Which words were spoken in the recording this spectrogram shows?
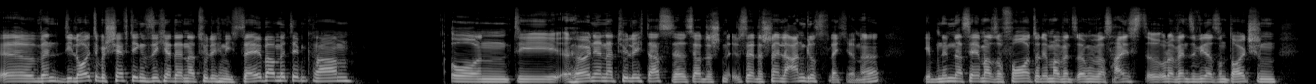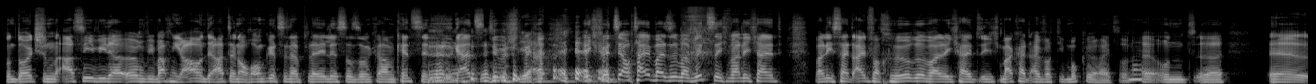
ja. äh, wenn die Leute beschäftigen sich ja dann natürlich nicht selber mit dem Kram. Und die hören ja natürlich das. Das ist ja, das ist ja eine schnelle Angriffsfläche, ne? Die nehmen das ja immer sofort und immer, wenn es irgendwie was heißt, äh, oder wenn sie wieder so einen deutschen, so einen deutschen Assi wieder irgendwie machen, ja, und der hat dann auch Onkels in der Playlist und so ein Kram. Kennst du den? Diese ganzen typischen ja. Ich finde es ja auch teilweise immer witzig, weil ich halt, weil ich es halt einfach höre, weil ich halt, ich mag halt einfach die Mucke halt so, ne? Und äh, äh,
